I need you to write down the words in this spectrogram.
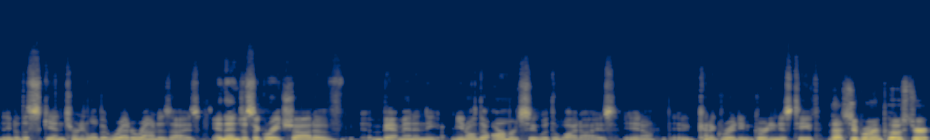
you know, the skin turning a little bit red around his eyes, and then just a great shot of Batman in the you know the armored suit with the wide eyes, you know, kind of gritting gritting his teeth. That Superman poster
